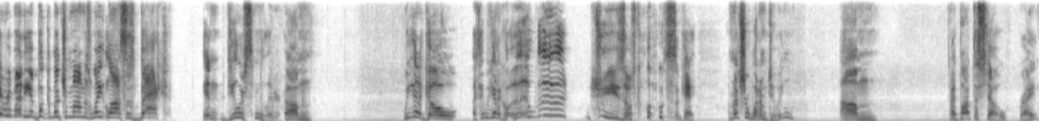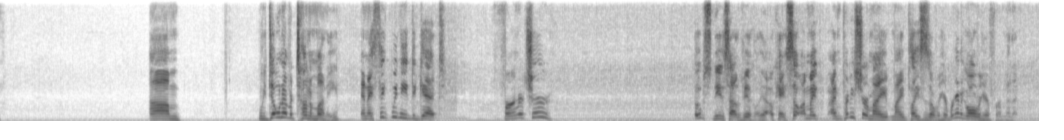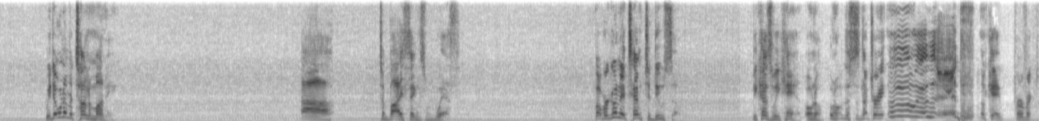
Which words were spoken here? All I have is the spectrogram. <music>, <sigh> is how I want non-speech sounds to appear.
everybody, a book about your mama's weight loss is back in Dealer Simulator. Um, we gotta go. I think we gotta go. Jeez, that was close. Okay, I'm not sure what I'm doing. Um, I bought the stove, right? Um, we don't have a ton of money, and I think we need to get furniture. Oops, need out of the vehicle. Yeah, okay. So I'm I'm pretty sure my my place is over here. We're gonna go over here for a minute. We don't have a ton of money. Uh to buy things with. But we're going to attempt to do so. Because we can. Oh no. Oh no, this is not turning. <laughs> Okay, perfect.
